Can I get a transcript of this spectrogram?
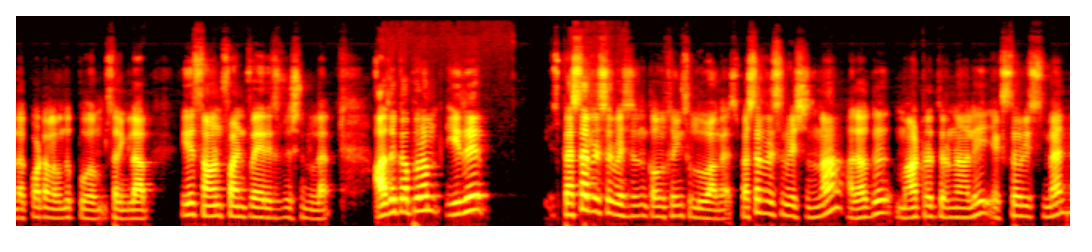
அந்த கோட்டாவில் வந்து போகும். சரிங்களா? இது செவன் பாயிண்ட் ஃபைவ் ரிசர்வேஷனில் அதுக்கப்புறம் இது ஸ்பெஷல் ரிசர்வேஷன் கவுன்சிலிங் சொல்லுவாங்க. ஸ்பெஷல் ரிசர்வேஷன்ஸ்னால் அதாவது மாற்றுத்திறனாளி எக்ஸர்வீஸ் மேன்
